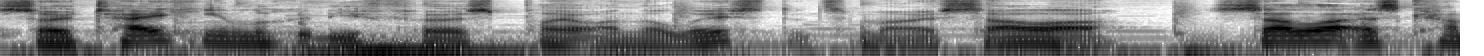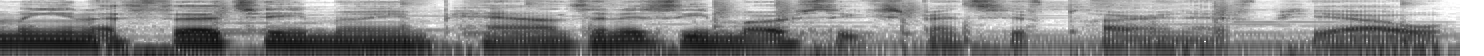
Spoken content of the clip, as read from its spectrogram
So taking a look at the first player on the list, it's Mo Salah. Salah is coming in at £13 million and is the most expensive player in FPL,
